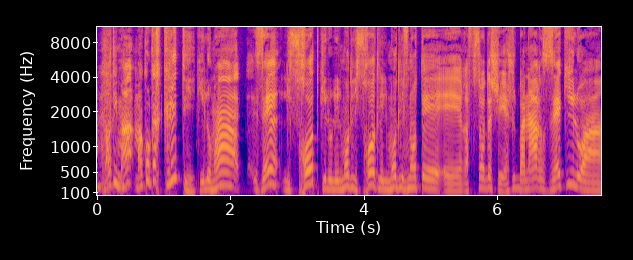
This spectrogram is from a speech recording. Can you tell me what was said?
אמרתי, מה, מה כל כך קריטי? כאילו, מה, זה, לשחות, כאילו, ללמוד לשחות, ללמוד לבנות אה, אה, רפסודה שישות בנהר, זה כאילו ה,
